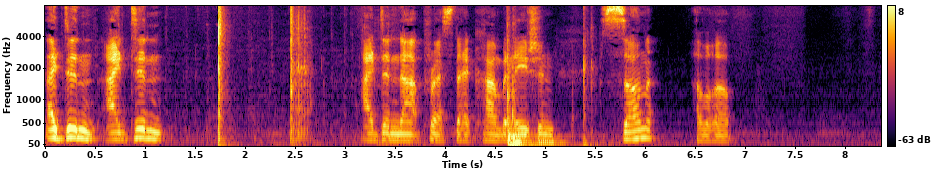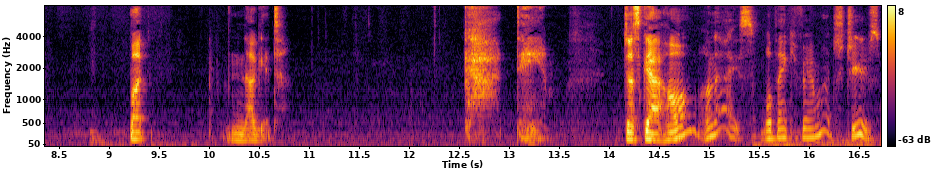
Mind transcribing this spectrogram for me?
I didn't. I didn't. I did not press that combination. Son of a nugget. God damn. Just got home? Oh, nice. Well, thank you very much. Cheers.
